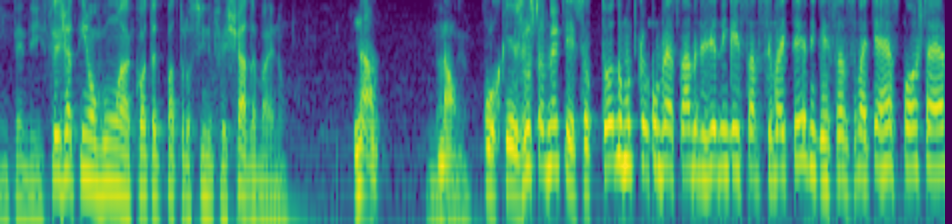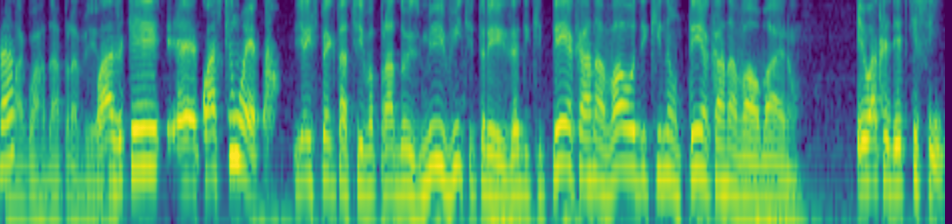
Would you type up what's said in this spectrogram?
Entendi. Você já tinha alguma cota de patrocínio fechada, Byron? Não. Não, não. Né? porque justamente isso. Todo mundo que eu conversava dizia ninguém sabe se vai ter, ninguém sabe se vai ter. A resposta era Vamos aguardar para ver. Quase né? que é, quase que um eco. E a expectativa para 2023 é de que tenha carnaval ou de que não tenha carnaval, Byron? Eu acredito que sim.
